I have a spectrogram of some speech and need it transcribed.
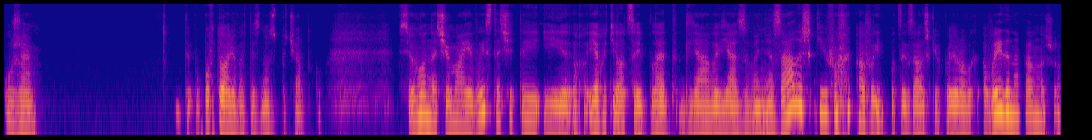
уже, типу, повторювати знову спочатку. Всього, наче має вистачити, і я хотіла цей плед для вив'язування залишків, а вийде, оцих залишків кольорових, а вийде, напевно, що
